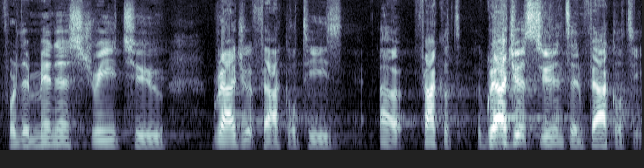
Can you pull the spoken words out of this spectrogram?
for their ministry to graduate faculties, uh, faculty, graduate students and faculty.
